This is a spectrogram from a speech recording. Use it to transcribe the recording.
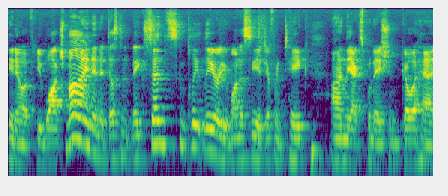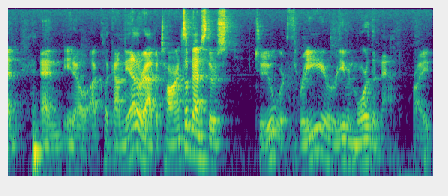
you know, if you watch mine and it doesn't make sense completely or you want to see a different take on the explanation, go ahead and, you know, uh, click on the other avatar. And sometimes there's two or three or even more than that, right?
